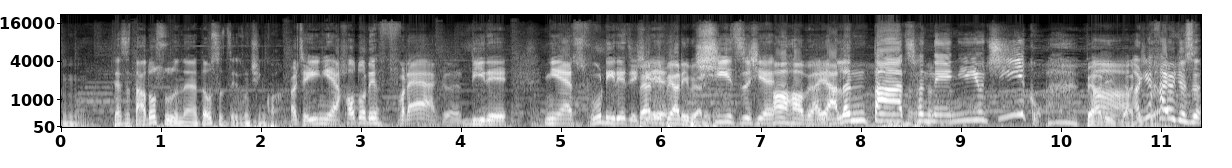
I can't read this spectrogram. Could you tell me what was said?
嗯，但是大多数人呢都是这种情况。而这一年好多的 flag 立的年初立的这些，不要立，不要立，不要立，旗帜些，好好不要。哎呀，能达成的你有几个？不要立，不要立。而且还有就是，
